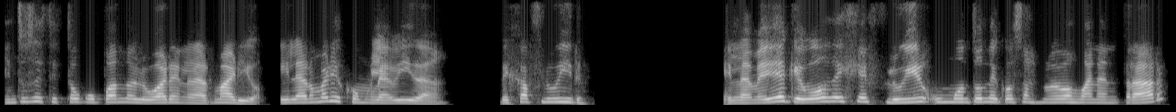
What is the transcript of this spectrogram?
entonces te está ocupando lugar en el armario. El armario es como la vida, deja fluir. En la medida que vos dejes fluir, un montón de cosas nuevas van a entrar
